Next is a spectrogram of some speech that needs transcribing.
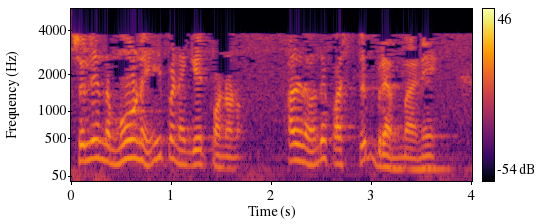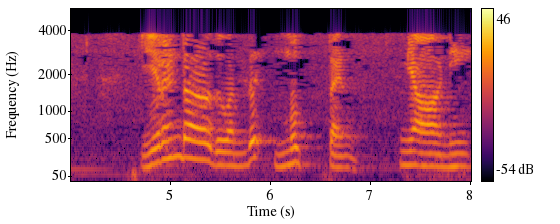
சொல்லி அந்த மூணையும் இப்ப நெகேட் பண்ணணும். அதுல வந்து ஃபர்ஸ்ட் பிரம்மனே. இரண்டாவது வந்து முக்தன் ஞானி.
